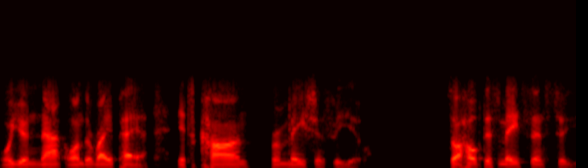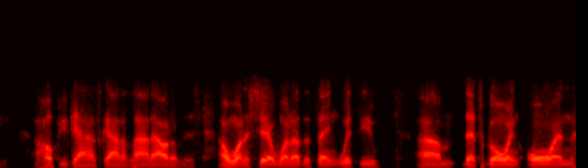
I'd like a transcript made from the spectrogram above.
or you're not on the right path. It's confirmation for you. So I hope this made sense to you. I hope you guys got a lot out of this. I want to share one other thing with you um, that's going on.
